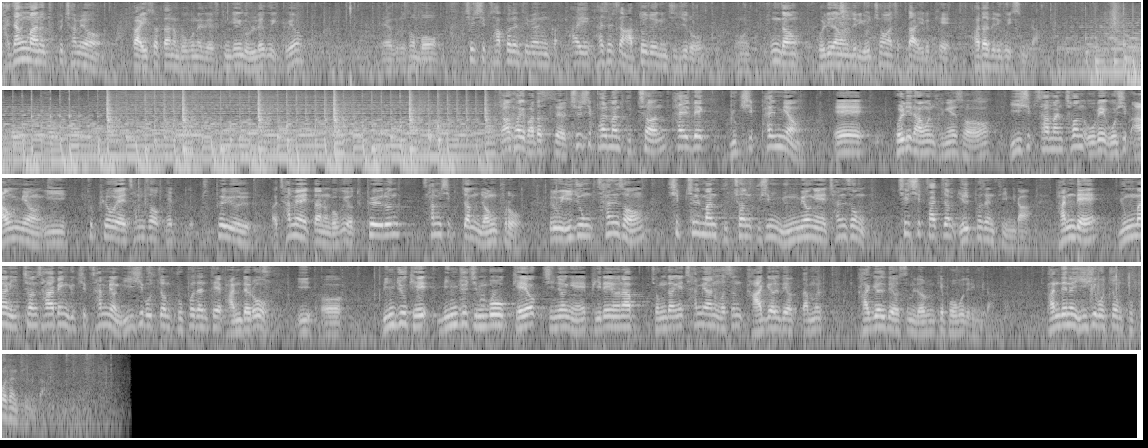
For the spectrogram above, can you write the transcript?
가장 많은 투표 참여가 있었다는 부분에 대해서 굉장히 놀래고 있고요. 예, 그래서 뭐 74%면 사실상 압도적인 지지로 어, 통당 권리당원들이 요청하셨다 이렇게 받아들이고 있습니다. 정확하게 받았어요. 78만 9,868명의 권리당원 중에서 24만 1,559명이 투표에 참석, 투표율 어, 참여했다는 거고요. 투표율은 30.0%. 그리고 이중 찬성 17만 9,096명의 찬성 74.1%입니다. 반대 6만 2,463명 25.9%의 반대로 이, 어, 민주 개, 민주 진보 개혁 진영의 비례연합 정당에 참여하는 것은 가결되었담을 가결되었음을 여러분께 보고드립니다. 반대는 25.9%입니다.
